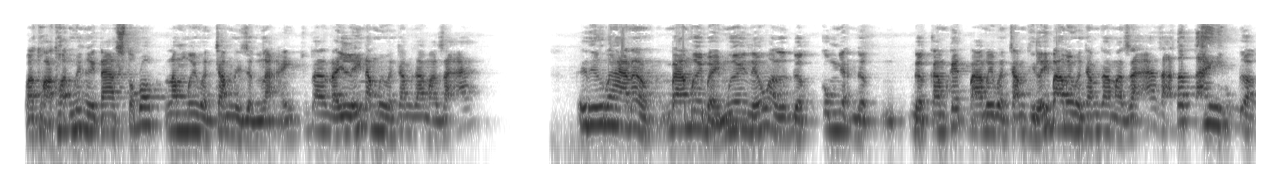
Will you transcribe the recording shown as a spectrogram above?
và thỏa thuận với người ta, stop loss 50% thì dừng lại. Chúng ta lấy lấy 50% ra mà giã. Cái thứ ba là 30 70 nếu mà được công nhận được được cam kết 30 phần trăm thì lấy 30 phần trăm ra mà giã giã tất tay cũng được.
